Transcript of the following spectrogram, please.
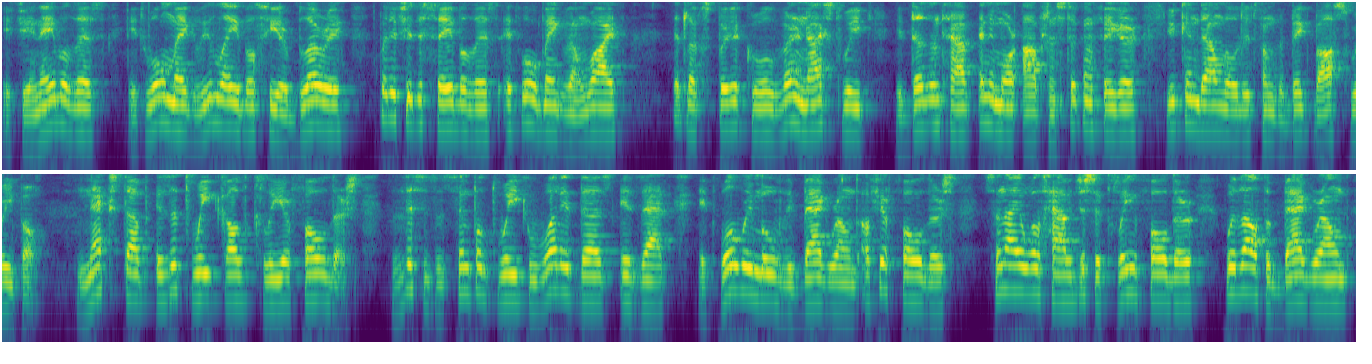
If you enable this it will make the labels here blurry but if you disable this it will make them white. It looks pretty cool very nice tweak. It doesn't have any more options to configure. You can download it from the big boss repo next up is a tweak called clear folders this is a simple tweak what it does is that it will remove the background of your folders so now you will have just a clean folder without a background.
